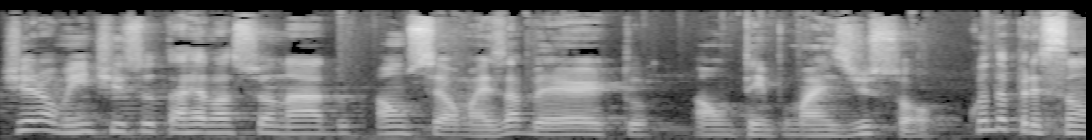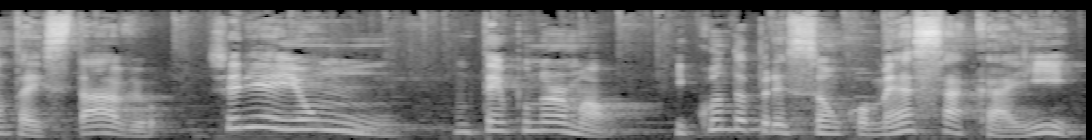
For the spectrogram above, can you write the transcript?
geralmente isso está relacionado a um céu mais aberto, a um tempo mais de sol. Quando a pressão está estável, seria aí um, um tempo normal. E quando a pressão começa a cair,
